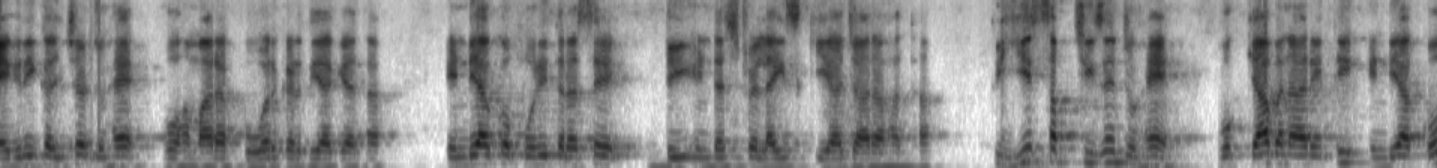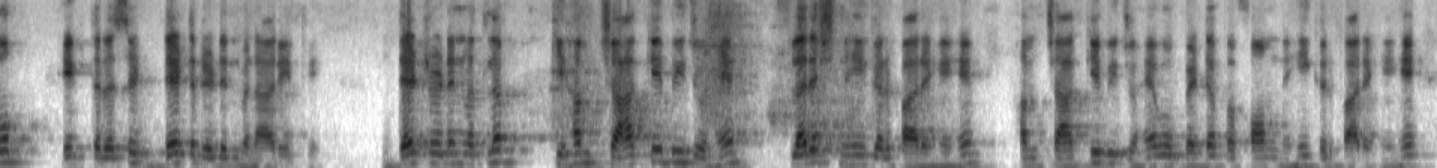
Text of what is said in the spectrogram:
एग्रीकल्चर जो है, वो हमारा पुअर कर दिया गया था। इंडिया को पूरी तरह से डी इंडस्ट्रियलाइज किया जा रहा था। तो ये सब चीज़ें जो है, वो क्या बना रही थी? इंडिया को एक तरह से डेट रिडन बना रही थी। डेट रिडन मतलब कि हम चाह के भी जो है फ्लरिश नहीं कर पा रहे हैं। हम चाह के भी जो है, वो बेटर परफॉर्म नहीं कर पा रहे हैं।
